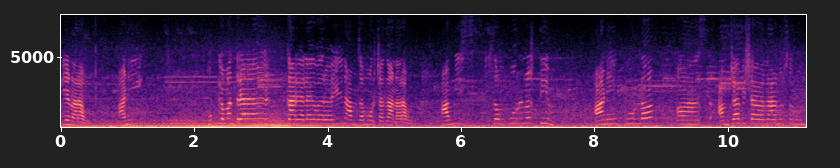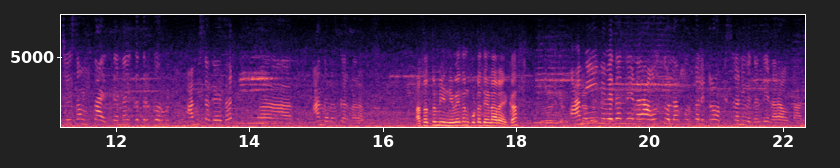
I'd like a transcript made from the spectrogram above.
घेणार आहोत. आणि मुख्यमंत्र्या कार्यालयावरही आमचा मोर्चा जाणार आहोत. आम्ही संपूर्ण टीम आणि पूर्ण आमच्या विषयाला अनुसरून जे संस्था आहेत त्यांना एकत्र करून आम्ही सगळेजण अ, आंदोलन करणार आहोत आता तुम्ही निवेदन कुठं देणार आहे का? आम्ही निवेदन देणार आहोत सोलापूर कलेक्टर ऑफिसला निवेदन देणार आहोत आज.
